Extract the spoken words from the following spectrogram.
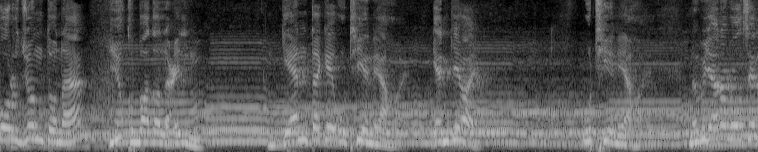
পর্যন্ত না ইউকবাদুল ইলম জ্ঞানটাকে উঠিয়ে নেওয়া হয়। জ্ঞান কি হয়? উঠিয়ে নেওয়া হয়। নবী আরও বলছেন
